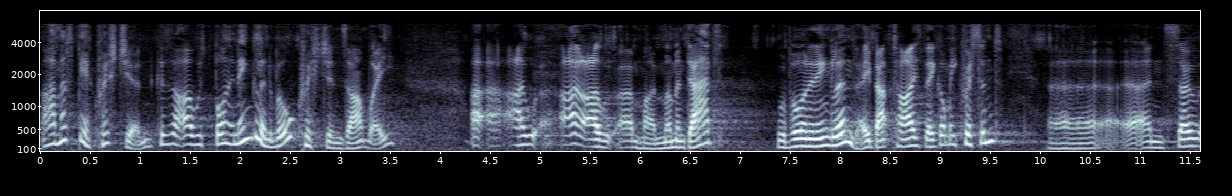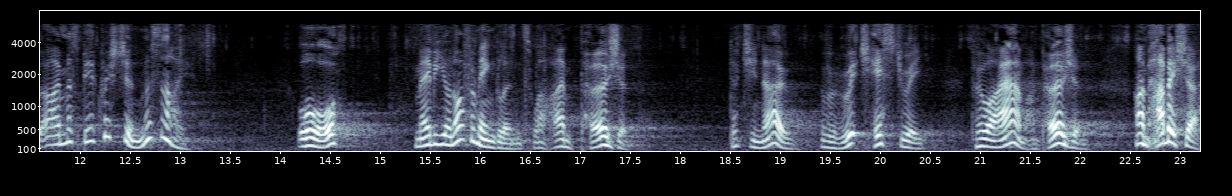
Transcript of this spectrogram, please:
I must be a Christian because I was born in England. We're all Christians, aren't we? I, I, I, my mum and dad were born in England. They baptized, they got me christened. Uh, and so I must be a Christian, mustn't I? Or maybe you're not from England. Well, I'm Persian. Don't you know? I have a rich history who I am. I'm Persian. I'm Habesha.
